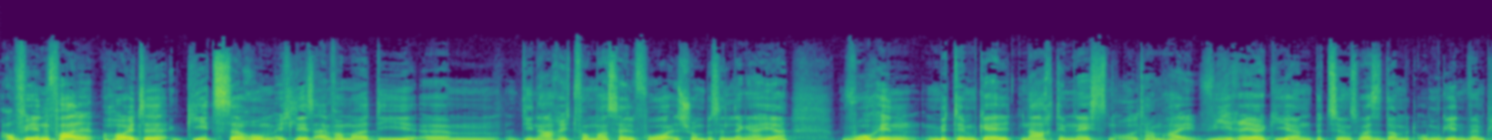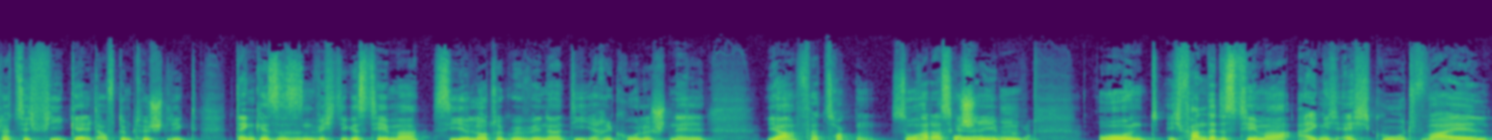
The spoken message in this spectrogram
auf jeden Fall, heute geht es darum, ich lese einfach mal die, ähm, die Nachricht von Marcel vor, ist schon ein bisschen länger her. Wohin mit dem Geld nach dem nächsten Alltime high Wie reagieren bzw. damit umgehen, wenn plötzlich viel Geld auf dem Tisch liegt? Denke, es ist ein wichtiges Thema. Siehe Lottogewinner, die ihre Kohle schnell, ja, verzocken. So hat er es oh, geschrieben. Ja. Und ich fand das Thema eigentlich echt gut, weil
